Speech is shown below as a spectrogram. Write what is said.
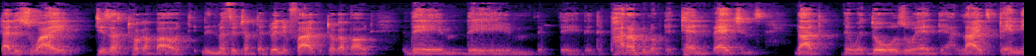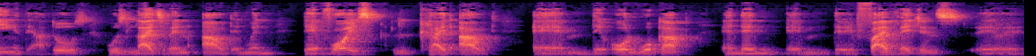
That is why Jesus talk about in Matthew chapter 25, we talk about the, the, the, the, the parable of the ten virgins that there were those who had their lights burning and there are those whose lights ran out. And when their voice cried out, um, they all woke up. And then um, were five virgins uh,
